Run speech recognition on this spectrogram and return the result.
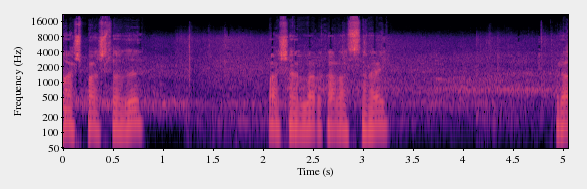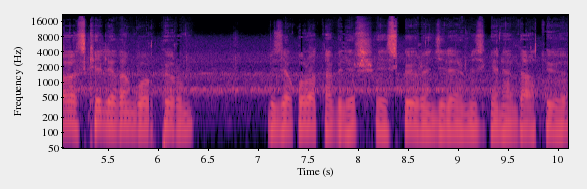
Maç başladı. Başarılar Galatasaray. Kravaskelyadan korkuyorum. Bize gol atabilir. Eski öğrencilerimiz genelde atıyor.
